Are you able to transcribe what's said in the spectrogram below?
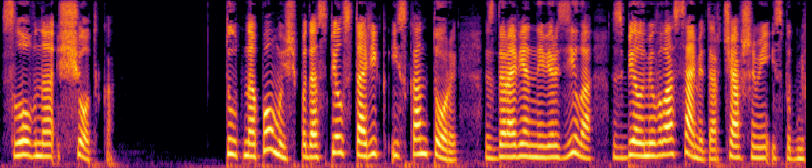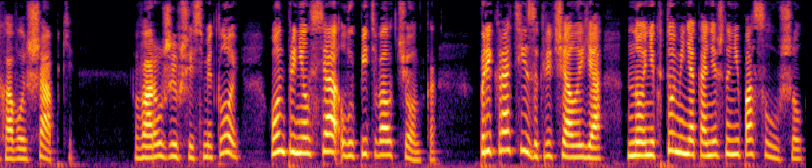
словно щетка. Тут на помощь подоспел старик из конторы, здоровенный верзила с белыми волосами, торчавшими из-под меховой шапки. Вооружившись метлой, он принялся лупить волчонка — «Прекрати!» — закричала я, но никто меня, конечно, не послушал.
